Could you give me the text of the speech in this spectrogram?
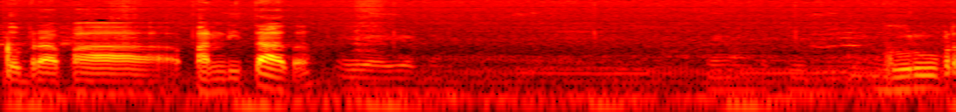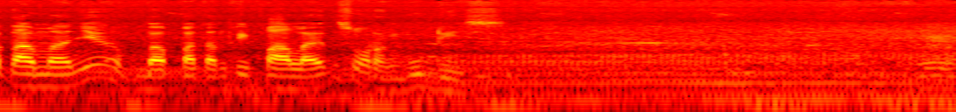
beberapa pandita tuh. Iya iya. Guru pertamanya Bapak Tantripala itu seorang Buddhis Iya.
